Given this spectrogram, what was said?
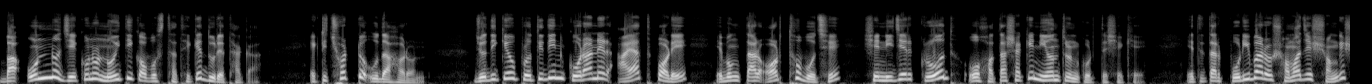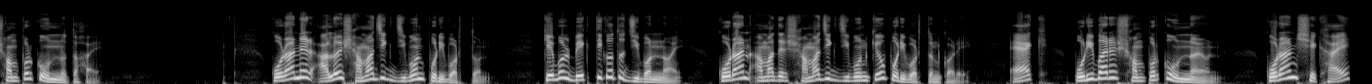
বা অন্য যে কোনো নৈতিক অবস্থা থেকে দূরে থাকা। একটি ছোট্ট উদাহরণ, যদি কেউ প্রতিদিন কোরআনের আয়াত পড়ে এবং তার অর্থ বোঝে, সে নিজের ক্রোধ ও হতাশাকে নিয়ন্ত্রণ করতে শেখে। এতে তার পরিবার ও সমাজের সঙ্গে সম্পর্ক উন্নত হয়। কোরআনের আলোয় সামাজিক জীবন পরিবর্তন, কেবল ব্যক্তিগত জীবন নয়, কোরআন আমাদের সামাজিক জীবনকেও পরিবর্তন করে। এক, পরিবারের সম্পর্ক উন্নয়ন। কোরআন শেখায়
